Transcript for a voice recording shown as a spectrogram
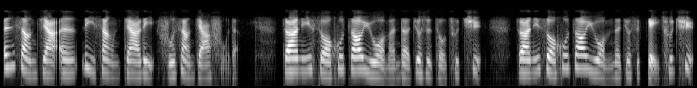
恩上加恩，利上加利，福上加福的。主要你所呼召于我们的就是走出去，主要你所呼召于我们的就是给出去，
